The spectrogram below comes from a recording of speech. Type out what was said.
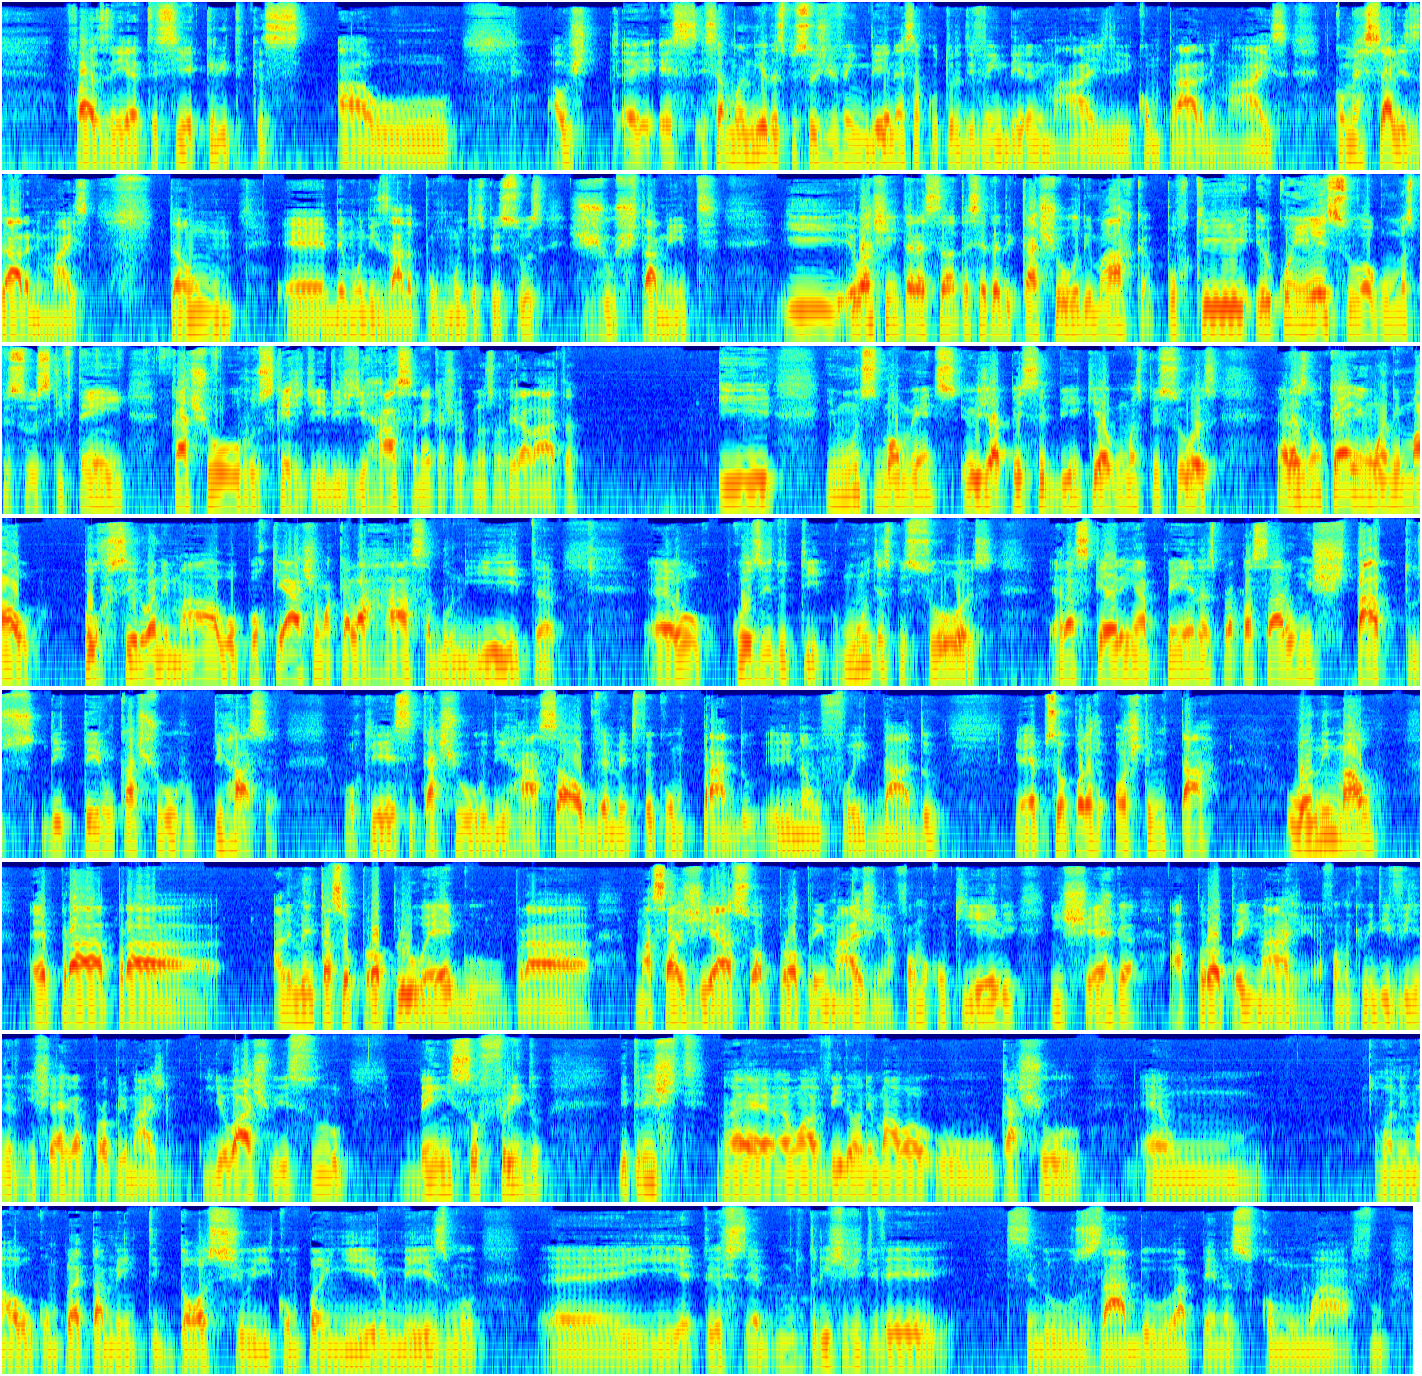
fazia, tecia críticas ao, ao essa mania das pessoas de vender, né, essa cultura de vender animais, de comprar animais, comercializar animais, tão é, demonizada por muitas pessoas, justamente e eu achei interessante essa ideia de cachorro de marca, porque eu conheço algumas pessoas que têm cachorros que gente diz de raça, né? Cachorro que não são vira-lata. E em muitos momentos eu já percebi que algumas pessoas elas não querem um animal por ser o um animal ou porque acham aquela raça bonita é, ou coisas do tipo. Muitas pessoas elas querem apenas para passar um status de ter um cachorro de raça porque esse cachorro de raça, obviamente, foi comprado, ele não foi dado. E aí a pessoa pode ostentar o animal é, para alimentar seu próprio ego, para massagear sua própria imagem, a forma com que ele enxerga a própria imagem, a forma que o indivíduo enxerga a própria imagem. E eu acho isso bem sofrido e triste. Né? É uma vida, o um animal, o cachorro é um um animal completamente dócil e companheiro mesmo. É, e é, é, muito triste a gente ver sendo usado apenas como uma,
